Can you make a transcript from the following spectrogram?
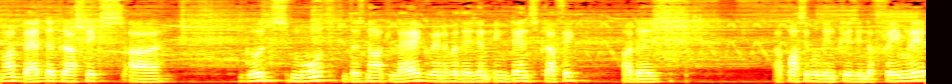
Not bad the graphics are good smooth does not lag whenever there is an intense traffic or there is a possible increase in the frame rate.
